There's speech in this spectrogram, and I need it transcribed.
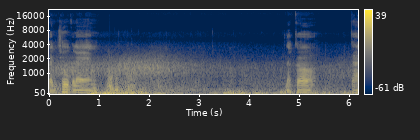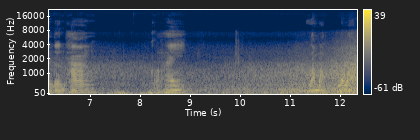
กันโชกแรง แล้วก็การเดินทาง ขอให้ระมัดระวัง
